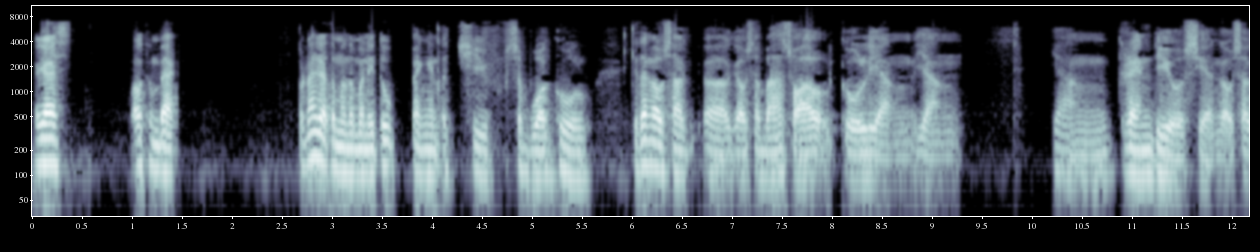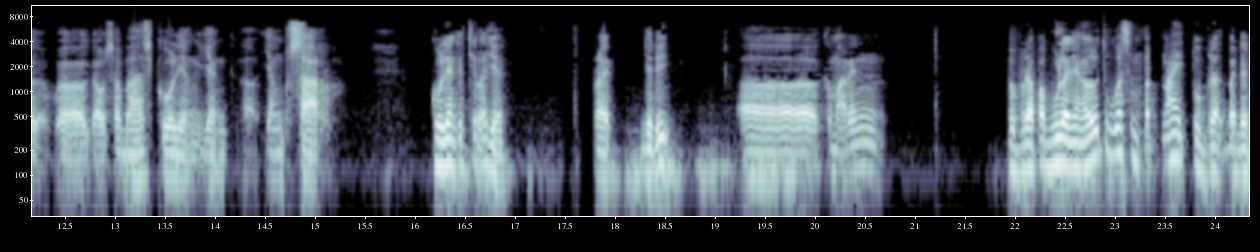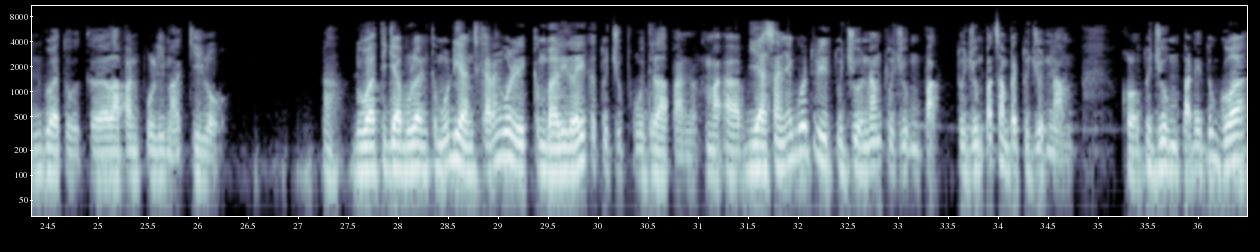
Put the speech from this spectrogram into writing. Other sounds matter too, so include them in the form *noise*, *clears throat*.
Hey guys, welcome back. Pernah nggak teman-teman itu pengen achieve sebuah goal? Kita nggak usah eh, nggak usah bahas soal goal yang yang yang grandiose ya, nggak usah eh, nggak usah bahas goal yang yang eh, yang besar. Goal yang kecil aja, right? Jadi eh, kemarin beberapa bulan yang lalu tuh gue sempet naik tuh berat badan gue tuh ke 85 kilo. Nah, dua tiga bulan kemudian, sekarang gue kembali lagi ke 78. Kema- eh, biasanya gue tuh di 76, 74. 74 sampai 76. Kalau 74 itu gue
